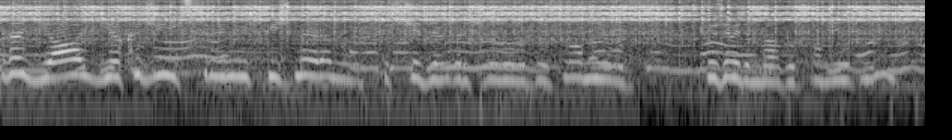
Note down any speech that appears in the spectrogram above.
Burada yağ yakıcı iksir benim hiçbir işime yaramıyor. Keşke diğer olursa olsun anlayamadım. Çözemedim daha doğrusu anlıyordum değil?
